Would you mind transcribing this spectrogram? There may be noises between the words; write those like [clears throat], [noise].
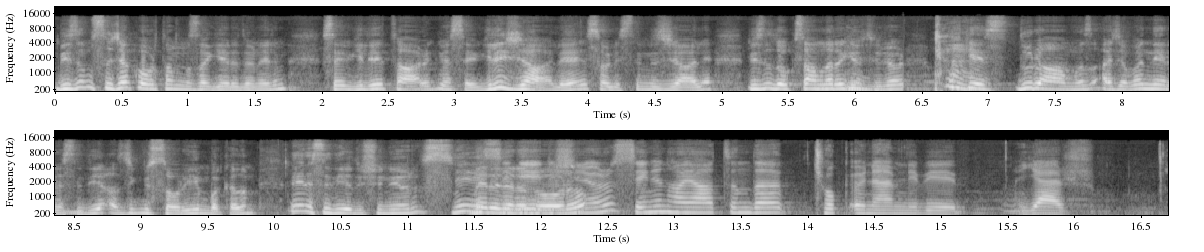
Bizim sıcak ortamımıza geri dönelim. Sevgili Tarık ve sevgili Jale, solistimiz Jale bizi 90'lara götürüyor. Bu kez durağımız acaba neresi diye azıcık bir sorayım bakalım. Neresi diye düşünüyoruz? Neresi Nerelere diye doğru? düşünüyoruz. Senin hayatında çok önemli bir yer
